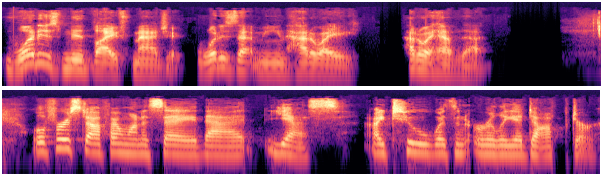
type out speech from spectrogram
what is midlife magic? What does that mean? How do I how do I have that? Well, first off, I want to say that yes, I too was an early adopter.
